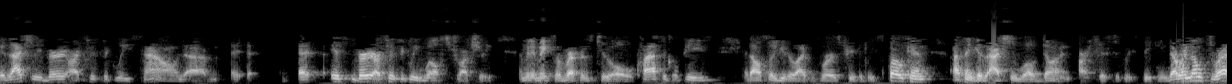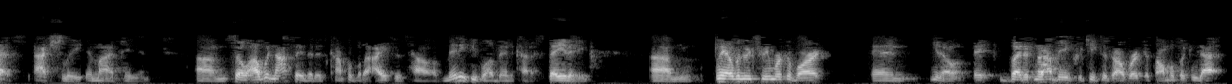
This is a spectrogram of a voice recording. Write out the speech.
is actually very artistically sound. Um, it- it- it's very artistically well structured. I mean, it makes a reference to old classical piece. It also utilizes words previously spoken. I think is actually well done, artistically speaking. There were no threats, actually, in my opinion. Um, so I would not say that it's comparable to ISIS, how many people have been kind of stating. Um, yeah, it was an extreme work of art. And, you know, it, but it's not being critiqued as artwork. It's almost looking at,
